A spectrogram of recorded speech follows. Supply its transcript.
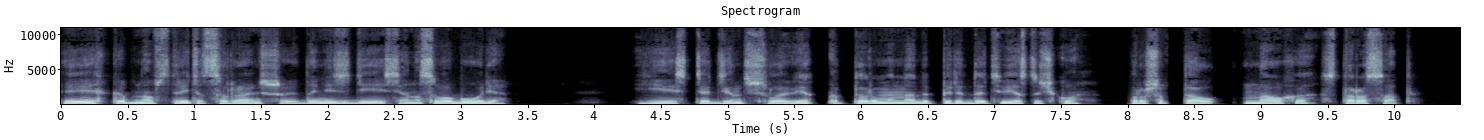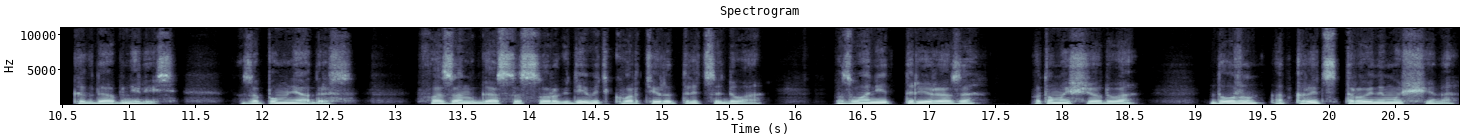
«Эх, как нам встретиться раньше, да не здесь, а на свободе». «Есть один человек, которому надо передать весточку», — прошептал на ухо старосад, когда обнялись. Запомни адрес. Фазангасса, 49, квартира 32. Позвонит три раза, потом еще два. Должен открыть стройный мужчина.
